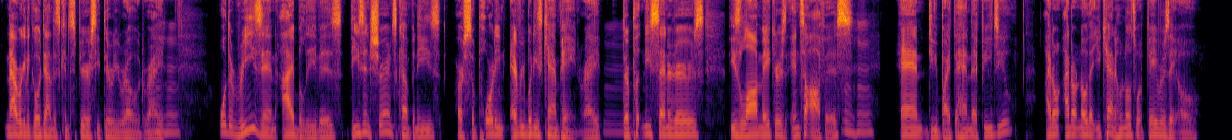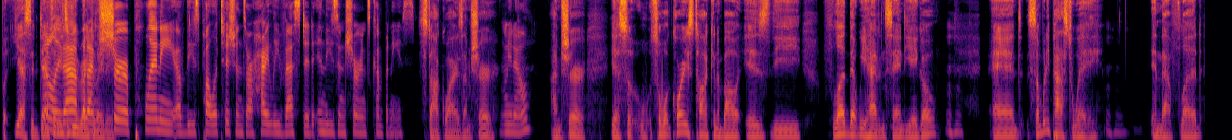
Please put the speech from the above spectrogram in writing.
now we're going to go down this conspiracy theory road right Mhm. Well the reason i believe is these insurance companies are supporting everybody's campaign right They're putting these senators, these lawmakers into office. Mhm. And do you bite the hand that feeds you? I don't I don't know that you can. Who knows what favors they owe. But yes, it definitely needs that, to be regulated. but I'm sure plenty of these politicians are highly vested in these insurance companies. Stock wise, I'm sure. You know? I'm sure. Yeah. So so what Cori's talking about is the flood that we had in San Diego. Mhm. And somebody passed away Mhm. in that flood.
